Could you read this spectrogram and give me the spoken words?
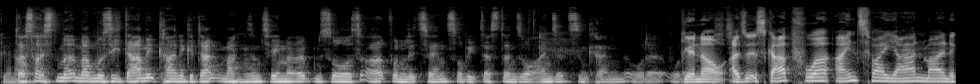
Genau. Das heißt, man, man, muss sich damit keine Gedanken machen zum Thema Open Source, Art von Lizenz, ob ich das dann so einsetzen kann oder, oder Genau, nicht. also es gab vor ein, zwei Jahren mal eine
